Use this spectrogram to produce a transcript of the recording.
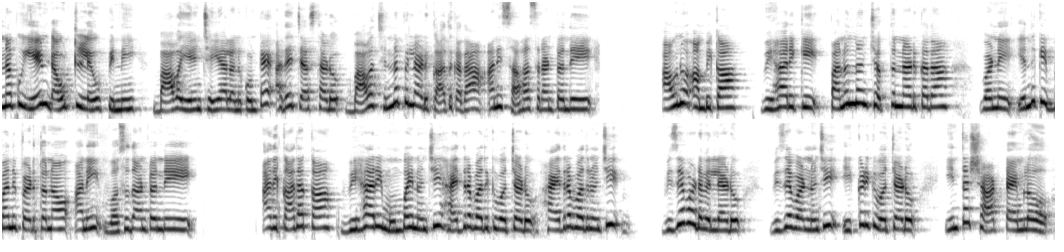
నాకు ఏం డౌట్లు లేవు పిన్ని. బావ ఏం చేయాలనుకుంటే అదే చేస్తాడు. బావ చిన్నపిల్లాడు కాదు కదా అని సహస్ర అంటుంది. అవును అంబిక విహారికి పనుందని చెప్తున్నాడు కదా. వాణ్ణి ఎందుకు ఇబ్బంది పెడుతున్నావు అని వసుదంటుంది అది కాదక్క. విహారీ ముంబై నుంచి హైదరాబాద్కి వచ్చాడు. హైదరాబాద్ నుంచి విజయవాడ వెళ్ళాడు. విజయవాడ నుంచి ఇక్కడికి వచ్చాడు. ఇంత షార్ట్ టైంలో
